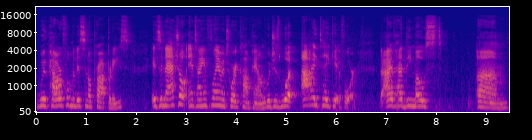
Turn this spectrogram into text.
with powerful medicinal properties it's a natural anti inflammatory compound, which is what I take it for. I've had the most um,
